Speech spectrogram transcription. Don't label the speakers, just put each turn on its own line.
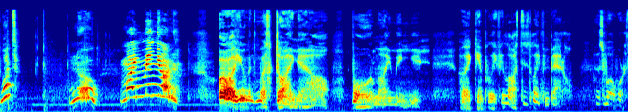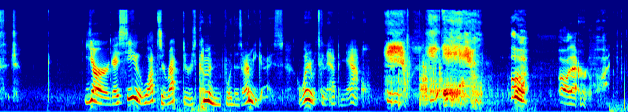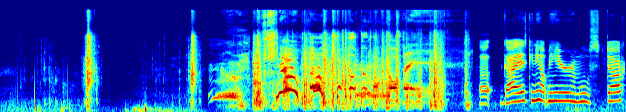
What? No! My minion!
All humans must die now. For my minion. Oh, I can't believe he lost his life in battle. It was well worth it. Yarg, I see lots of raptors coming for those army guys. I wonder what's going to happen now.
oh, oh, that hurt a lot.
Uh, guys, can you help me here? I'm a little stuck.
